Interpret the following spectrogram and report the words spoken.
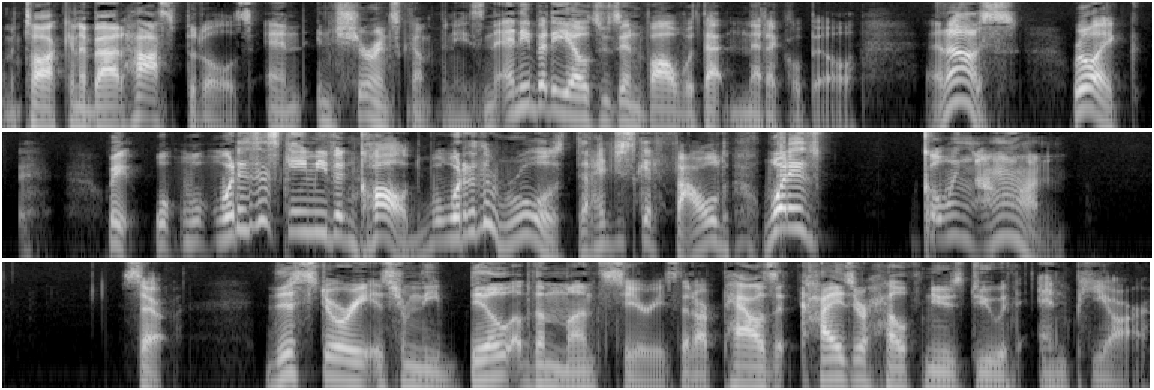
I'm talking about hospitals and insurance companies and anybody else who's involved with that medical bill. And us, we're like, Wait, what is this game even called? What are the rules? Did I just get fouled? What is going on? So, this story is from the Bill of the Month series that our pals at Kaiser Health News do with NPR.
